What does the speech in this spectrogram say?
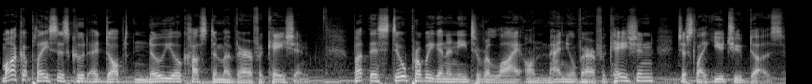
Marketplaces could adopt Know Your Customer verification, but they're still probably going to need to rely on manual verification, just like YouTube does.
